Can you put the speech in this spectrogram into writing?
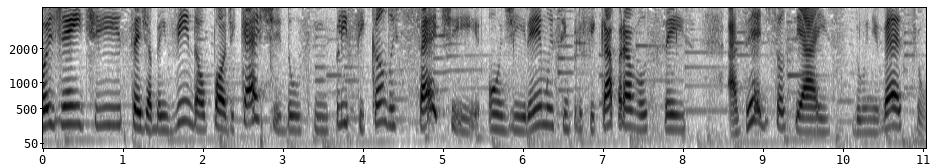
Oi, gente, seja bem-vindo ao podcast do Simplificando os Sete, onde iremos simplificar para vocês as redes sociais do universo.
